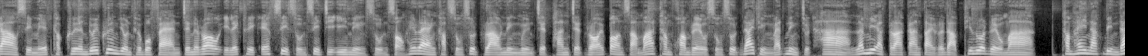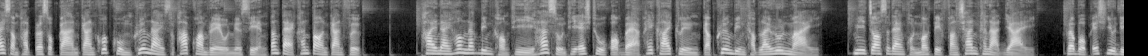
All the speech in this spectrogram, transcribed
4.94 เมตร ขับเคลื่อนด้วยเครื่องยนต์เทอร์โบแฟน General Electric F404GE 102 ให้แรงขับสูงสุดราว 17,700 ปอนด์ สามารถทำความเร็วสูงสุดได้ถึงแมต1.5 และมีอัตราการไต่ระดับที่รวดเร็วมาก ทำให้นักบินได้สัมผัสประสบการณ์การควบคุมเครื่องในสภาพความเร็วเหนือเสียงตั้งแต่ขั้นตอนการฝึก ภายในห้องนักบินของ T50TH ถูกออกแบบให้คล้ายคลึงกับเครื่องบินขับไล่รุ่นใหม่ มีจอแสดงผลมัลติฟังก์ชันขนาดใหญ่ ระบบ HUD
